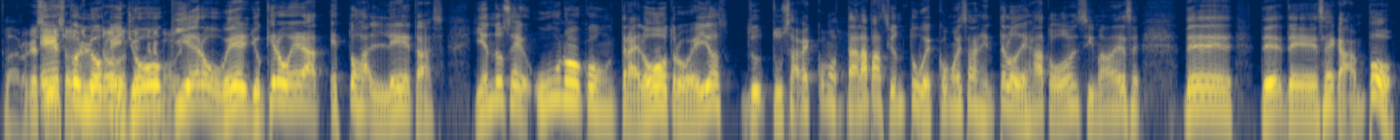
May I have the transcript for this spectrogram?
Claro que sí. Esto eso es lo que yo ver. quiero ver. Yo quiero ver a estos atletas yéndose uno contra el otro. Ellos, tú, tú sabes cómo está la pasión, tú ves cómo esa gente lo deja todo encima de ese, de, de- de ese campo.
